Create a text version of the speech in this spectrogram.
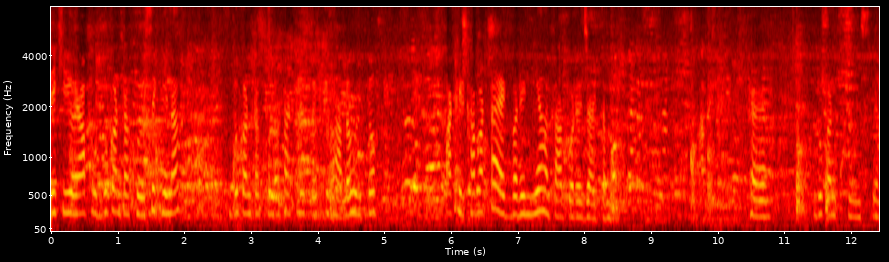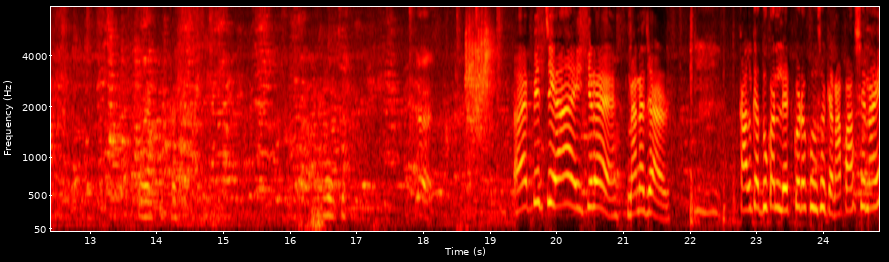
দেখি ওই আপুর দোকানটা খুলছে কিনা। দোকানটা খোলা থাকলে তো একটু ভালো হইতো। পাখির খাবারটা একবারে নিয়ে তারপরে যাইতাম। হ্যাঁ দোকান খুলছে। ওই আপুটা এই পিচ্ছি এই কিরে ম্যানেজার কালকে দোকান লেট করে খুলছো কেন? আপা আসে নাই?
